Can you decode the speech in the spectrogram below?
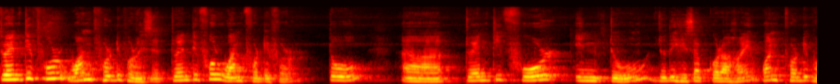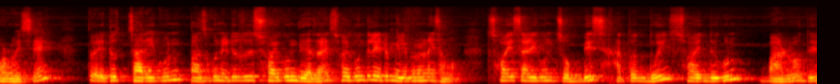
Twenty four one forty four হৈছে। Twenty four one forty four তো টুৱেণ্টি ফ'ৰ ইনটু যদি হিচাপ কৰা হয় ওৱান ফৰ্টি ফ'ৰ হৈছে। তো এইটোত চাৰি গুণ পাঁচ গুণ এইটো যদি ছয় গুণ দিয়া যায় ছয় গুণ দিলে এইটো মিলিবলৈ নাই চাব? ছয় চাৰি গুণ চৌব্বিছ সাতত দুই ছয় দুই গুণ বাৰ দুই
